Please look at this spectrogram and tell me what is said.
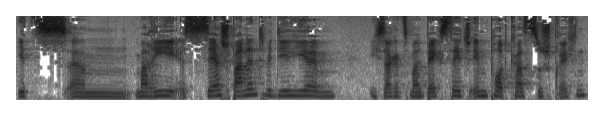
jetzt ähm, Marie ist sehr spannend mit dir hier im, ich sage jetzt mal Backstage im Podcast zu sprechen.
